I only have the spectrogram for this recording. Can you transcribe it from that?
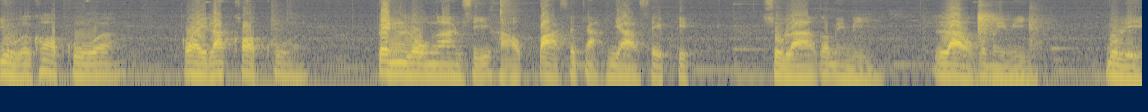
อยู่กับครอบครัวก็ให้รักครอบครัว เป็นโรงงานสีขาวปราศจากยาเสพติด สุราก็ไม่มีเหล้าก็ไม่มี บุหรี่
